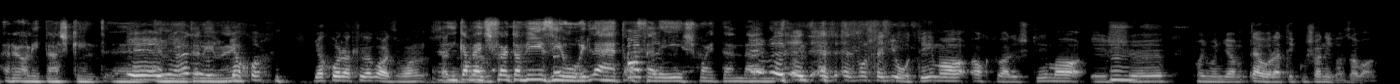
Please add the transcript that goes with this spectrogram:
realitásként említeni meg. Gyakor, gyakorlatilag az van. Szerintem. Inkább egyfajta vízió, hogy lehet hát, afelé is majd tendálni. Ez, ez, ez, most egy jó téma, aktuális téma, és hmm. hogy mondjam, teoretikusan igaza van.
